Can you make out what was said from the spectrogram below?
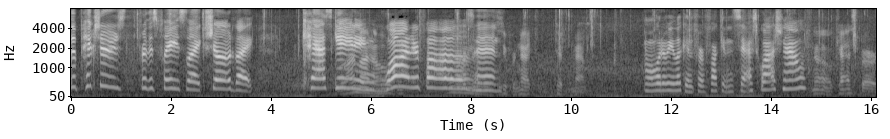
the pictures for this place like showed like cascading Well, waterfalls and supernatural tip now. well, what are we looking for fucking Sasquatch now? No, Casper.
